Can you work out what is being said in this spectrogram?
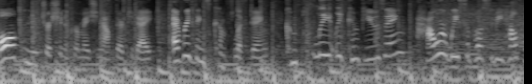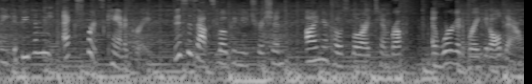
all the nutrition information out there today. Everything's conflicting, completely confusing. How are we supposed to be healthy if even the experts can't agree? This is Outspoken Nutrition. I'm your host, Laura Timbrook, and we're going to break it all down.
